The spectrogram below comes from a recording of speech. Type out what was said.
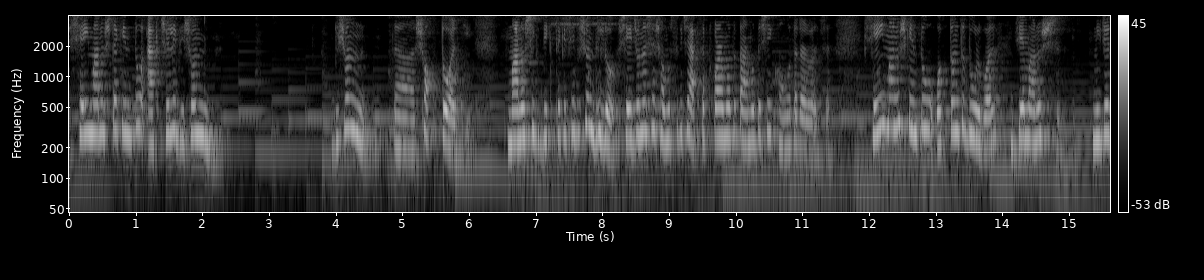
সেই মানুষটা কিন্তু অ্যাকচুয়ালি ভীষণ ভীষণ শক্ত আর কি। মানসিক দিক থেকে সে ভীষণ দৃঢ়, সেই জন্য সে সমস্ত কিছু অ্যাকসেপ্ট করার মতো তার মধ্যে সেই ক্ষমতাটা রয়েছে। সেই মানুষ কিন্তু অত্যন্ত দুর্বল, যে মানুষ নিজের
